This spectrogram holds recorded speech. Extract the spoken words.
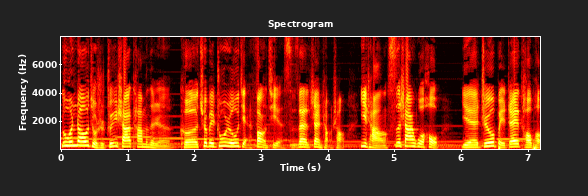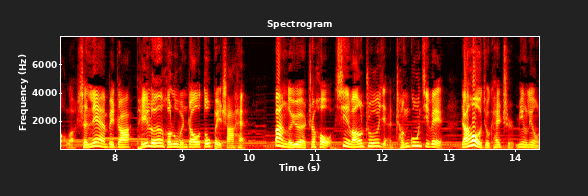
陆文昭就是追杀他们的人，可却被朱由检放弃，死在了战场上。一场厮杀过后，也只有北斋逃跑了，沈炼被抓，裴伦和陆文昭都被杀害。半个月之后，信王朱由检成功继位，然后就开始命令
